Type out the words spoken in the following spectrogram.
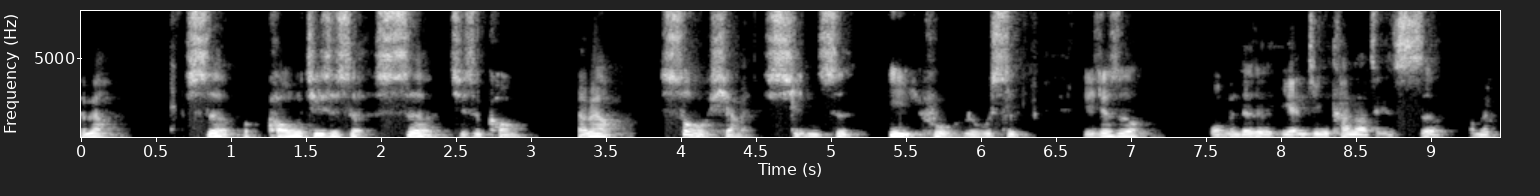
有没有？色空即是色，色即是空，有没有？受想行识亦复如是。也就是说，我们的这个眼睛看到这个色，我们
